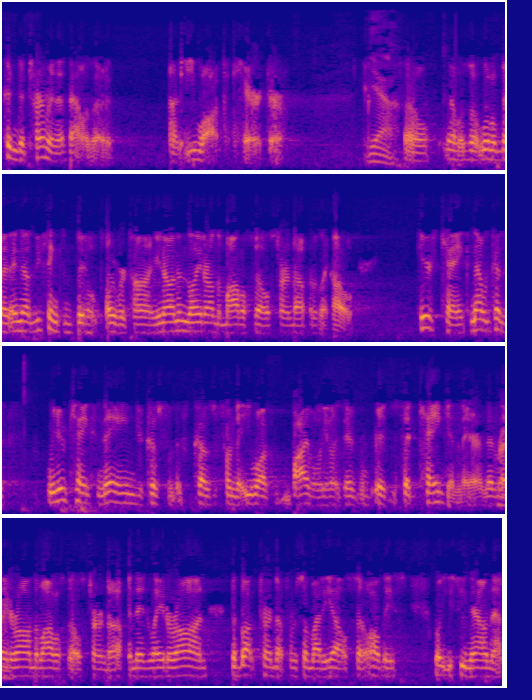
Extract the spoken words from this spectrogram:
couldn't determine that that was a an Ewok character. Yeah. So that was a little bit, and uh, these things built over time, you know. And then later on, the model cells turned up, and it was like, oh, here's Kaink. Now because we knew Kaink's name because from the, because from the Ewok Bible, you know, it, it said Kaink in there, and then Right. later on the model cells turned up, and then later on the buck turned up from somebody else. So all these, what you see now in that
